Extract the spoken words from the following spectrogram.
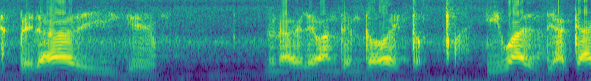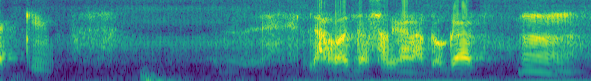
esperar y que de una vez levanten todo esto. Igual de acá que las bandas salgan a tocar, mm,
